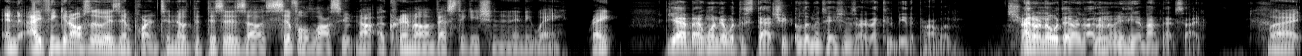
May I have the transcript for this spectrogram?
and i think it also is important to note that this is a civil lawsuit not a criminal investigation in any way right yeah but i wonder what the statute of limitations are that could be the problem sure. i don't know what they are though. i don't know anything about that side but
